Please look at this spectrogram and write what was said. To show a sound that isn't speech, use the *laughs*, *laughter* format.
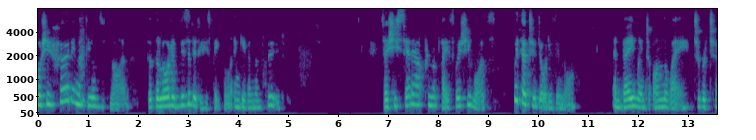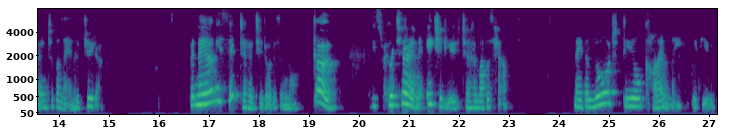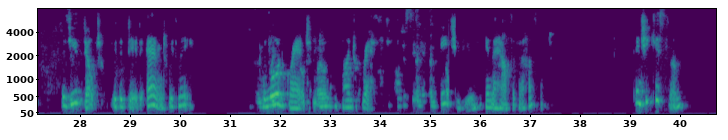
For she heard in the fields of Moab that the Lord had visited his people and given them food. So she set out from the place where she was with her two daughters in law, and they went on the way to return to the land of Judah. But Naomi said to her two daughters in law, Go, return each of you to her mother's house. May the Lord deal kindly with you as you've dealt with the dead and with me. The Lord grant you to find rest, each of you in the house of her husband. Then she kissed them,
